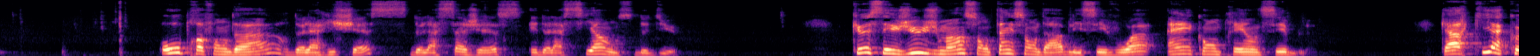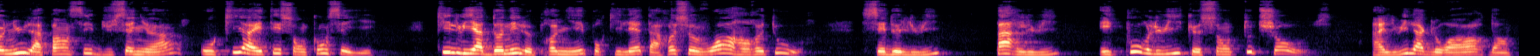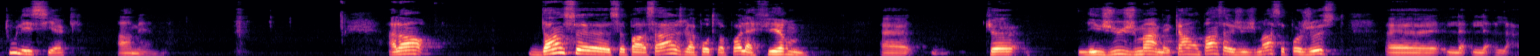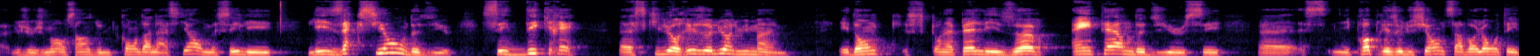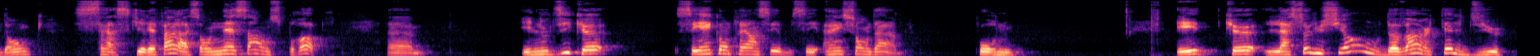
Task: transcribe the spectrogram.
Ô profondeur de la richesse, de la sagesse et de la science de Dieu! Que ses jugements sont insondables et ses voies incompréhensibles! Car qui a connu la pensée du Seigneur, ou qui a été son conseiller? Qui lui a donné le premier pour qu'il ait à recevoir en retour? C'est de lui, par lui et pour lui que sont toutes choses. À lui la gloire dans tous les siècles. Amen. Alors, dans ce, passage, l'apôtre Paul affirme euh, que les jugements, mais quand on pense à jugement, c'est pas juste euh, le jugement au sens d'une condamnation, mais c'est les, les actions de Dieu, ses décrets, euh, ce qu'il a résolu en lui-même. Et donc, ce qu'on appelle les œuvres internes de Dieu, c'est les propres résolutions de sa volonté. Donc, ce qui réfère à son essence propre. Euh, il nous dit que c'est incompréhensible, c'est insondable pour nous. Et que la solution devant un tel Dieu,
